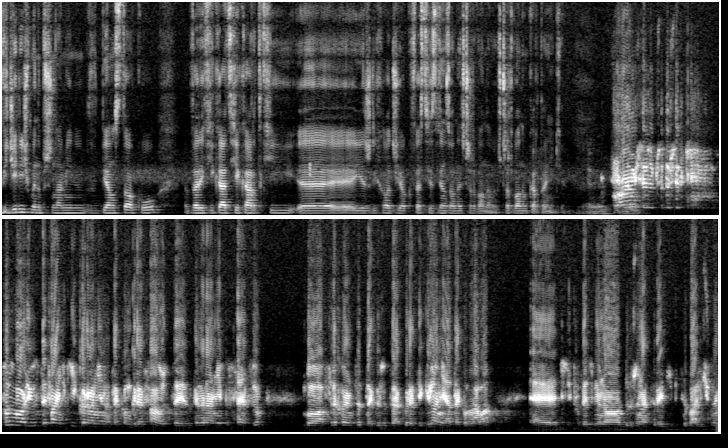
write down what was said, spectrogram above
widzieliśmy no przynajmniej w Białymstoku weryfikację kartki, e, jeżeli chodzi o kwestie związane z czerwonym, z czerwonym kartonikiem. No ja myślę, że przede wszystkim pozwolił Stefański Koronie na taką grę faul, co jest generalnie bez sensu, bo abstrahując od tego, że to akurat Jagiellonia atakowała, e, czyli powiedzmy no drużyna, której kibicowaliśmy,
